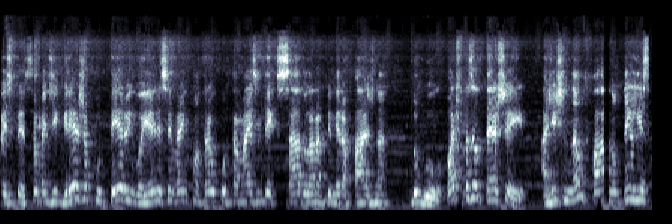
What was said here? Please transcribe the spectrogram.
a expressão, é de igreja puteiro em Goiânia, você vai encontrar o Curta Mais indexado lá na primeira página do Google. Pode fazer o teste aí. A gente não fala, não tem lista,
